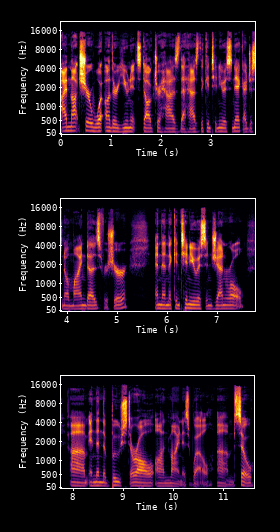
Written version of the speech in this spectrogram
I'm not sure what other units Dogtra has that has the continuous Nick. I just know mine does for sure. And then the continuous in general, um, and then the boost are all on mine as well. Um, so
